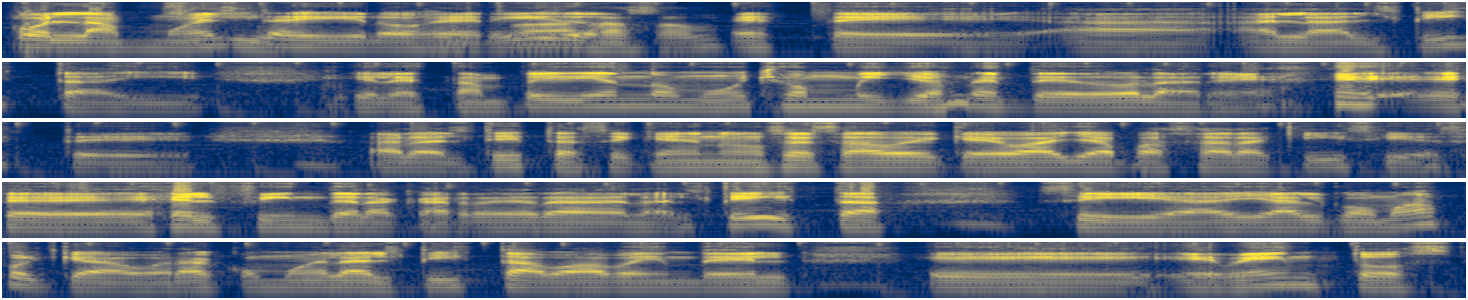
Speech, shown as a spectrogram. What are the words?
por las muertes y los heridos este, al artista y, le están pidiendo muchos millones de dólares este, al artista, así que no se sabe qué vaya a pasar aquí, si ese es el fin de la carrera del artista, si hay algo más, porque ahora como el artista va a vender eh, eventos,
